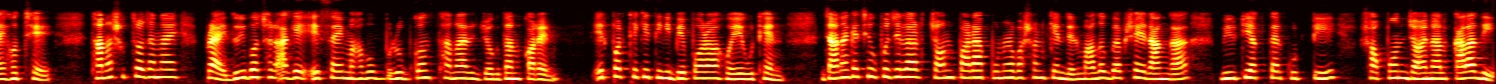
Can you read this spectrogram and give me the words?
আয় হচ্ছে। থানা সূত্র জানায়, প্রায় দুই বছর আগে এসআই মাহবুব রূপগঞ্জ থানার যোগদান করেন। এরপর থেকে তিনি বেপরোয়া হয়ে উঠেন জানা গেছে, উপজেলার চনপাড়া পুনর্বাসন কেন্দ্রের মাদক ব্যবসায়ী রাঙ্গা, বিউটি আক্তার কুট্টি, স্বপন জয়নাল কালাদি,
